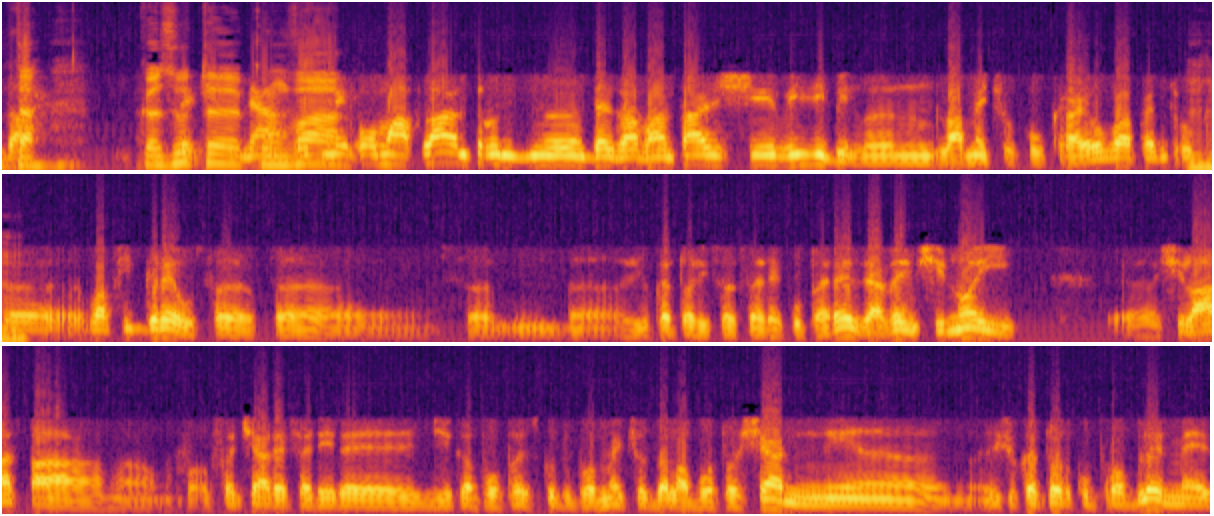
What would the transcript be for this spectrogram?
Da. da. Căzut deci uh, cumva... Ne vom afla într-un uh, dezavantaj vizibil în, la meciul cu Craiova pentru uh-huh. că va fi greu să, să, să uh, jucătorii să se recupereze. Avem și noi și la asta făcea referire Gică Popescu după meciul de la Botoșani, jucători cu probleme,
